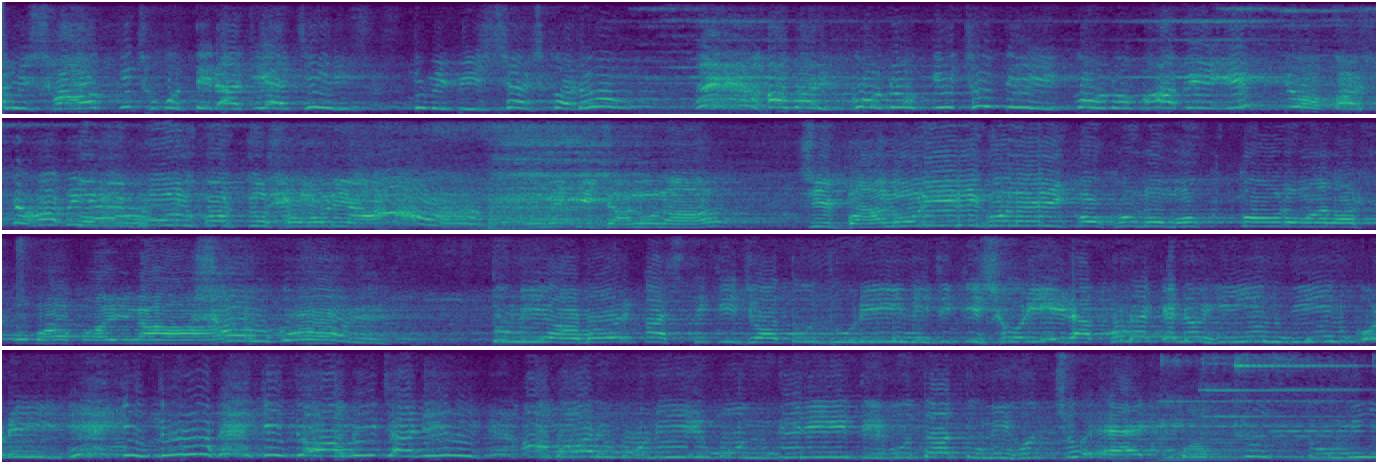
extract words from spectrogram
আমি সব কিছু করতে রাজি আছি। তুমি বিশ্বাস করো? আমার কোনো কিছুতেই কোনোভাবে একটুও কষ্ট হবে না। তুমি ভুল করছ সবরী তুমি কি জানো না যে বানরের কখনো মুক্তোর মালা শোভা পায় না? শঙ্কর তুমি আমার কাছ থেকে যত দূরে নিজেকে সরিয়ে রাখো না কেন হীন দিন করে। কিন্তু কিন্তু আমি জানি আমার মনের মন্দিরে দেবতা তুমি হচ্ছ একমাত্র তুমি।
